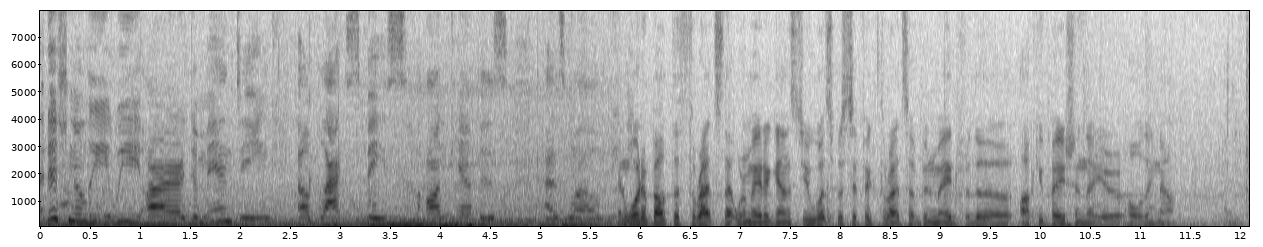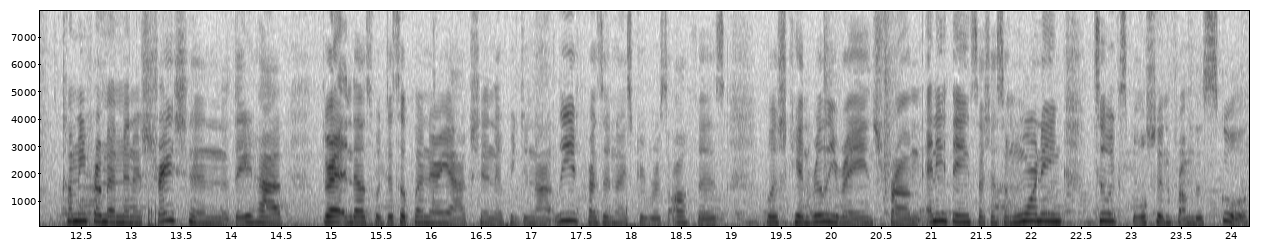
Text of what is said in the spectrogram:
Additionally, we are demanding a black space on campus as well. And what about the threats that were made against you? What specific threats have been made for the occupation that you're holding now? coming from administration, they have threatened us with disciplinary action if we do not leave President Eisgruber's office, which can really range from anything such as a warning to expulsion from the school.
